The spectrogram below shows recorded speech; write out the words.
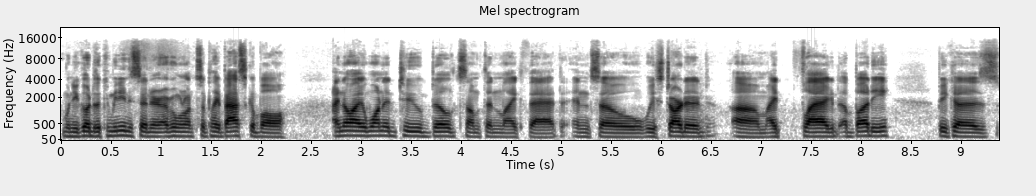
when you go to the community center, everyone wants to play basketball. I know I wanted to build something like that, and so we started. Um, I flagged a buddy because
